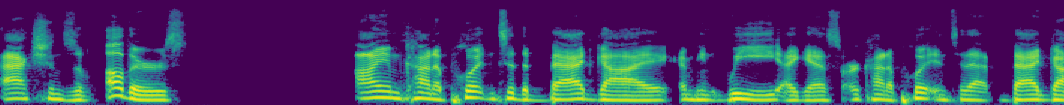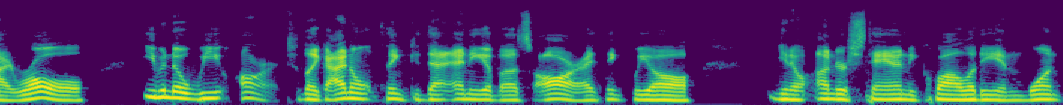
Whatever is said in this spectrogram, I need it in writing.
actions of others, I am kind of put into the bad guy. I mean, we, I guess, are kind of put into that bad guy role, even though we aren't. Like, I don't think that any of us are. I think we all, you know, understand equality and want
